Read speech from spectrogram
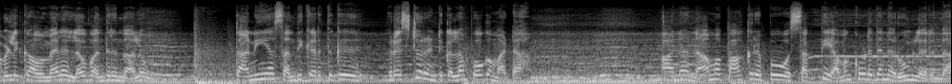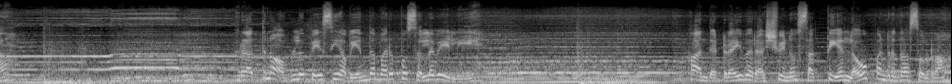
அவளுக்கு அவன் மேல லவ் வந்திருந்தாலும் தனியா சந்திக்கிறதுக்கு ரெஸ்டாரண்ட்டுக்கெல்லாம் போக மாட்டா. ஆனா நாம பாக்குறப்போ சக்தி அவன் கூட தானே ரூம்ல இருந்தா? ரத்னம் அவ்வளவு பேசி அவ எந்த மறுப்பும் சொல்லவே இல்லையே. அந்த டிரைவர் அஸ்வினும் சக்திய லவ் பண்றதா சொல்றான்.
